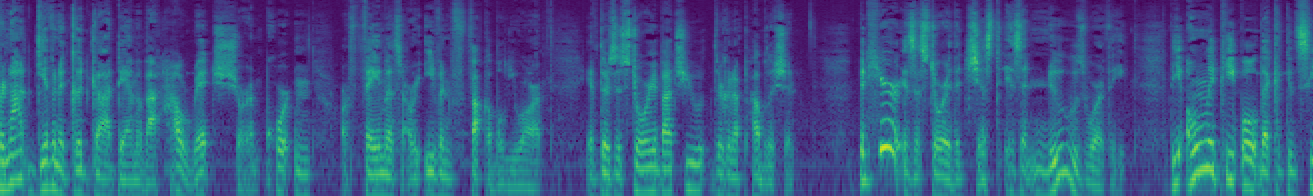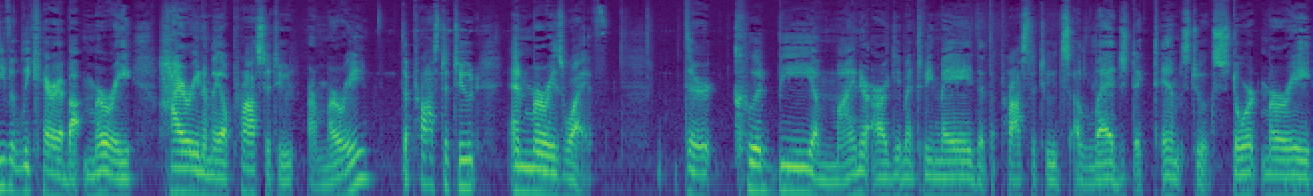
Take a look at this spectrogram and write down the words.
For not giving a good goddamn about how rich or important or famous or even fuckable you are. If there's a story about you, they're going to publish it. But here is a story that just isn't newsworthy. The only people that could conceivably care about Murray hiring a male prostitute are Murray, the prostitute, and Murray's wife. There could be a minor argument to be made that the prostitute's alleged attempts to extort Murray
